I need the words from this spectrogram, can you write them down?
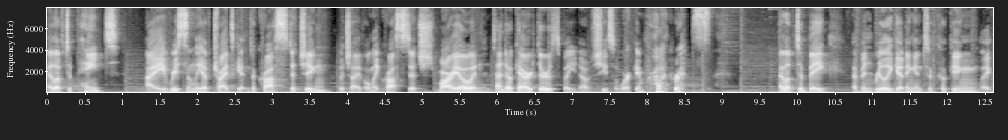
I love to paint. I recently have tried to get into cross stitching, which I've only cross stitched Mario and Nintendo characters, but you know, she's a work in progress. I love to bake. I've been really getting into cooking, like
